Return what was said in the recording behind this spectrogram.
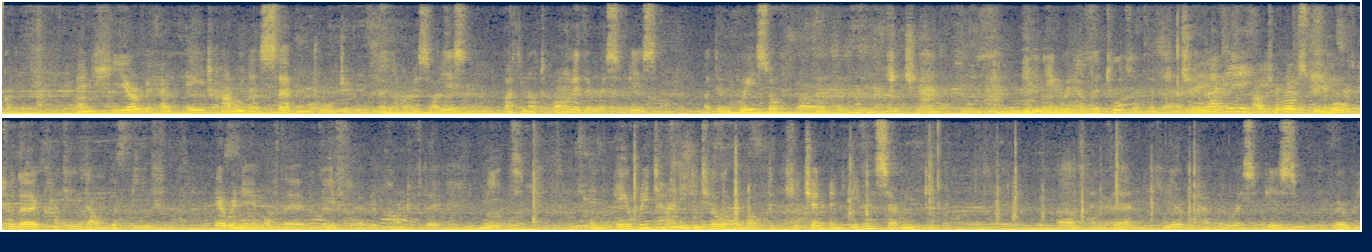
book. And here we have 807 Georgian recipes, but not only the recipes, the ways of uh, kitchen. Beginning, we have the tools of the kitchen. Afterwards, we move to the cutting down the beef. Every name of the beef, every part of the meat, and every tiny detail about the kitchen and even serving people. Um, and then here we have the recipes, where we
